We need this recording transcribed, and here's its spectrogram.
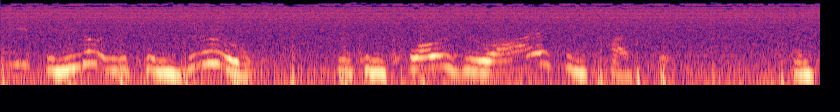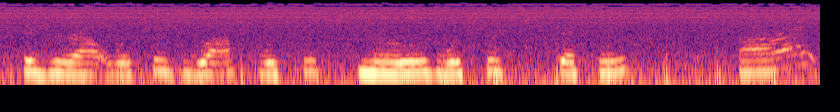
these, and you know what you can do? You can close your eyes and touch it and figure out which is rough, which is smooth, which is sticky. All right,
